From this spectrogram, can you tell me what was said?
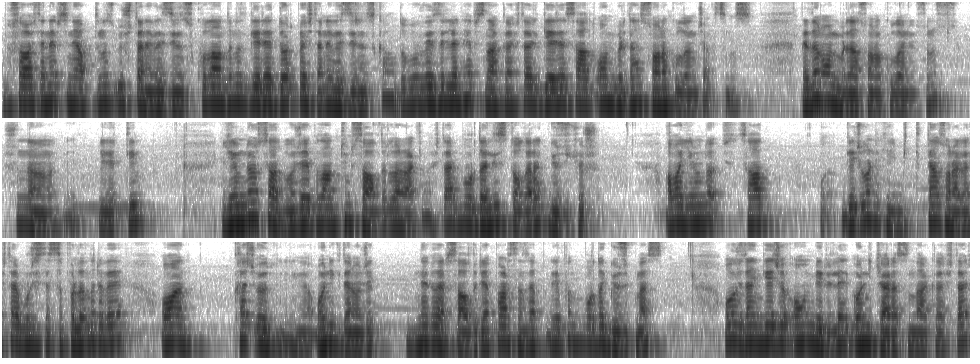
bu savaşların hepsini yaptınız. 3 tane veziriniz kullandınız. Geriye 4-5 tane veziriniz kaldı. Bu vezirlerin hepsini arkadaşlar gece saat 11'den sonra kullanacaksınız. Neden 11'den sonra kullanıyorsunuz? Şunu da belirteyim. 24 saat boyunca yapılan tüm saldırılar arkadaşlar burada liste olarak gözükür. Ama 24 saat gece 12 bittikten sonra arkadaşlar bu liste sıfırlanır ve o an kaç 12'den önce ne kadar saldırı yaparsanız yapın burada gözükmez. O yüzden gece 11 ile 12 arasında arkadaşlar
